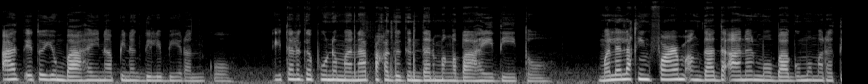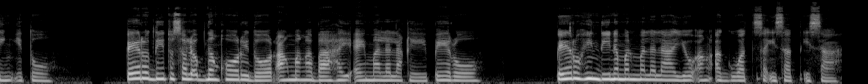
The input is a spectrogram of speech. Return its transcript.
At ito yung bahay na pinagdeliveran ko. Eh talaga po naman napakagaganda ng mga bahay dito. Malalaking farm ang dadaanan mo bago mo marating ito. Pero dito sa loob ng koridor, ang mga bahay ay malalaki pero pero hindi naman malalayo ang agwat sa isa't isa.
